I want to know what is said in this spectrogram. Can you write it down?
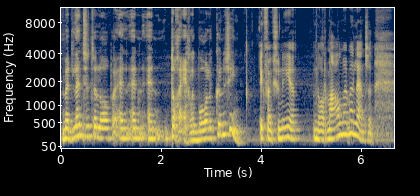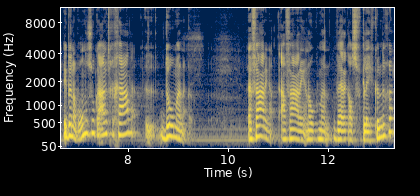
met lenzen te lopen en, en, en toch eigenlijk behoorlijk kunnen zien? Ik functioneer normaal met mijn lenzen. Ik ben op onderzoek uitgegaan eh, door mijn ervaring, ervaring en ook mijn werk als verpleegkundige.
